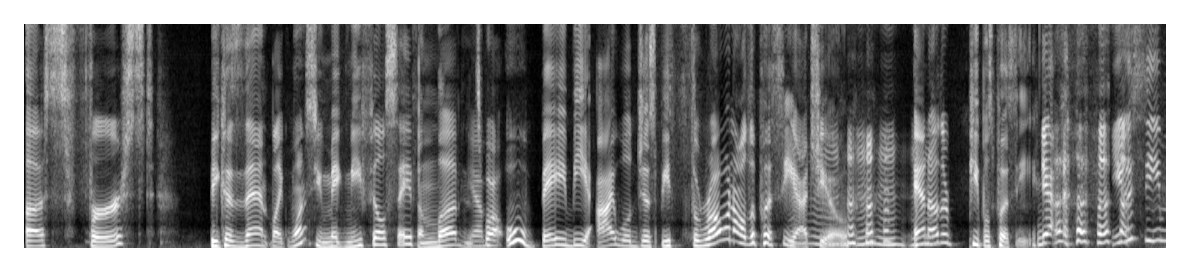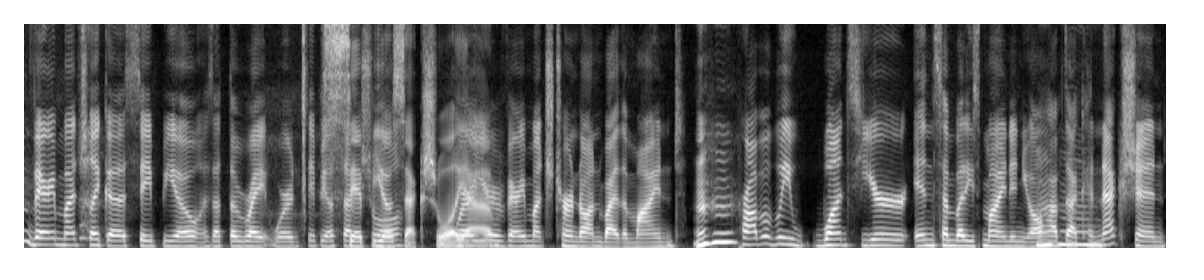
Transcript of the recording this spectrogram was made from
us first. Because then, like, once you make me feel safe and loved, and Yep. well, ooh, baby, I will just be throwing all the pussy at you and other people's pussy. Yeah. you seem very much like a sapio. Is that the right word? Sapiosexual. Sapiosexual, Where yeah. you're very much turned on by the mind. Mm-hmm. Probably once you're in somebody's mind and you all have Mm-hmm. that connection,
